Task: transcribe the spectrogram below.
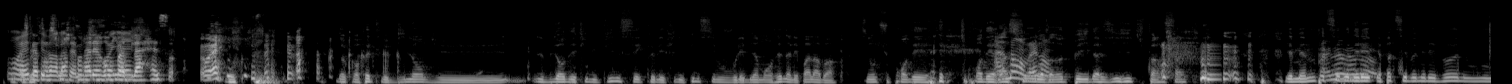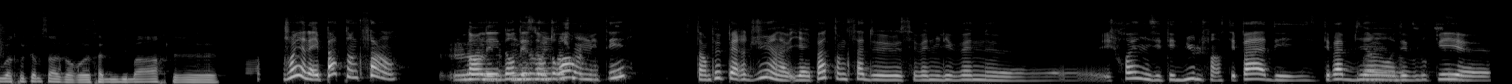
Ouais, j'aime pas les repas de la. Hesse. Ouais. donc en fait, le bilan du le bilan des Philippines, c'est que les Philippines, si vous voulez bien manger, n'allez pas là-bas. Sinon, tu prends des tu prends des Ah non, rations bah dans non. un autre pays d'Asie, tu fais un sac. Il y a même pas de Ah non, 7 non, non. il y a pas de 7-Eleven ou un truc comme ça, genre euh, Family Mart. euh, Franchement, il n'y en avait pas tant que ça. hein. Dans, Non, mais, les, dans des non, endroits où on était, c'était un peu perdu. Il n'y avait pas tant que ça de 7-Eleven. euh, et je crois même ils étaient nuls. Enfin, c'était pas des, ils étaient pas ouais, bien non, c'est- développés euh,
